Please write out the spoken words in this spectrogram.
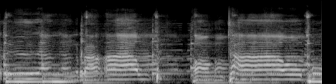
เรื่องราวของชาวพุ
